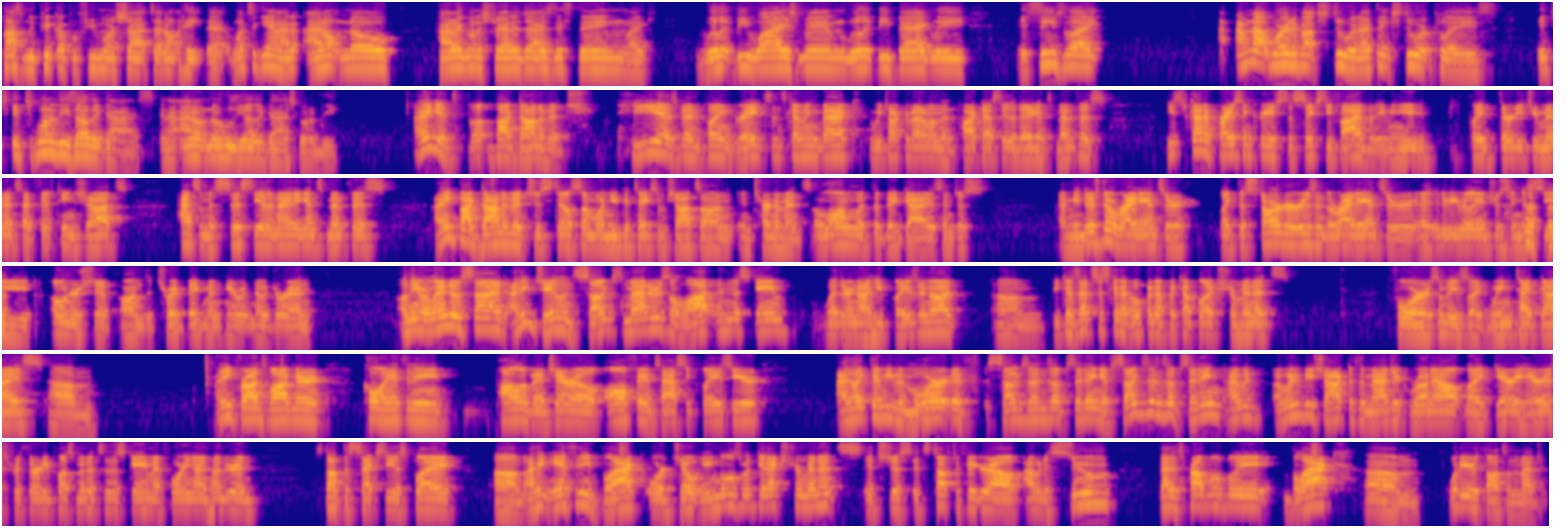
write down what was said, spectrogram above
possibly pick up a few more shots. I don't hate that. Once again, I I don't know how they're going to strategize this thing. Like, will it be Wiseman? Will it be Bagley? It seems like I'm not worried about Stewart. I think Stewart plays. It's it's one of these other guys, and I, don't know who the other guy is going to be. I think it's Bogdanovich. He has been playing great since coming back. We talked about him on the podcast the other day against Memphis. He's got a price increase to 65, but I mean, he played 32 minutes, had 15 shots, had some assists the other night against Memphis. I think Bogdanovich is still someone you could take some shots on in tournaments, along with the big guys, and just I mean, there's no right answer. Like the starter isn't the right answer. It'd be really interesting to see ownership on Detroit Bigman here with no Duren. On the Orlando side, I think Jalen Suggs matters a lot in this game, whether or not mm-hmm. he plays or not, um, because that's just going to open up a couple extra minutes for some of these like wing type guys. Um, I think Franz Wagner, Cole Anthony, Paolo Banchero, all fantastic plays here. I like them even more if Suggs ends up sitting. If Suggs ends up sitting, I would I wouldn't be shocked if the Magic run out like Gary Harris for 30 plus minutes in this game at 4900. It's not the sexiest play. Um, I think Anthony Black or Joe Ingles would get extra minutes. It's just it's tough to figure out. I would assume that it's probably Black. Um, what are your thoughts on the Magic?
